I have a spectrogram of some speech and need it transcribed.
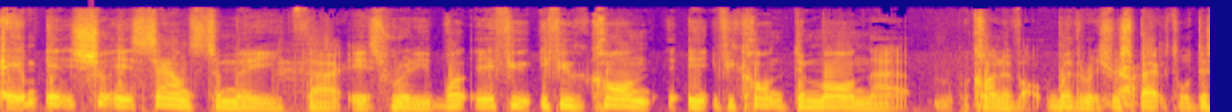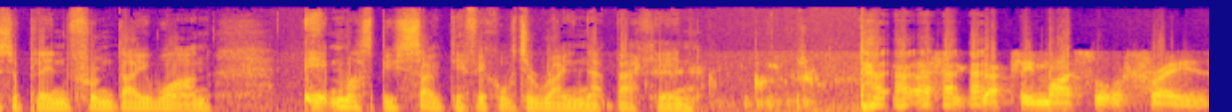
It, it, sh- it sounds to me that it's really if you if you can't if you can't demand that kind of whether it's respect or discipline from day one, it must be so difficult to rein that back in. That's exactly my sort of phrase.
